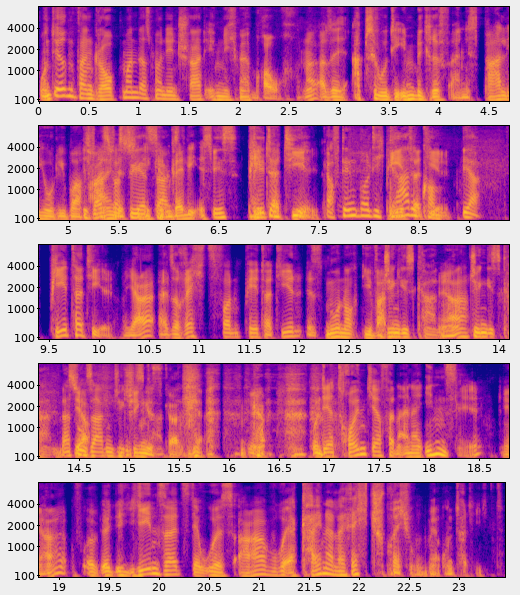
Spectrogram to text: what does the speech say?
Und irgendwann glaubt man, dass man den Staat eben nicht mehr braucht. Ne? Also der absolute Inbegriff eines Paleoliberalen ich weiß, was du jetzt sagst, Valley ist, ist Peter Thiel. Auf den wollte ich gerade kommen. Ja. Peter Thiel, ja, also rechts von Peter Thiel ist nur noch die Wand. Genghis Khan, ja. Genghis Khan. Lass uns ja. sagen Genghis, Khan. Khan. Ja. ja. Und der träumt ja von einer Insel, ja, jenseits der USA, wo er keinerlei Rechtsprechung mehr unterliegt.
